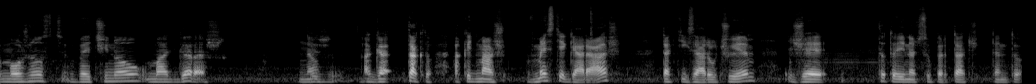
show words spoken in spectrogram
možnosť väčšinou mať garáž. No. Čiže- A ga- takto. A keď máš v meste garáž, tak ti zaručujem, že toto je ináč super touch. Tento,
